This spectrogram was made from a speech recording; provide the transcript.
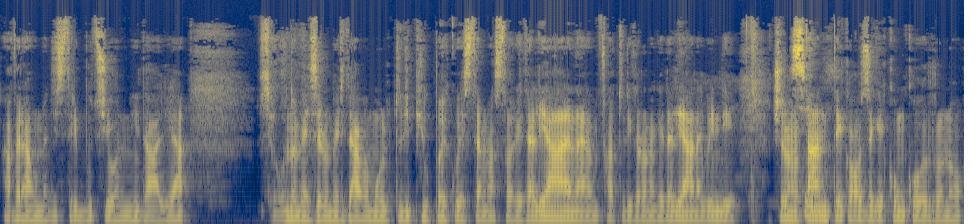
avrà una distribuzione in Italia. Secondo me se lo meritava molto di più. Poi questa è una storia italiana, è un fatto di cronaca italiana, quindi ci sono sì. tante cose che concorrono.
